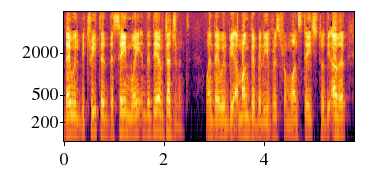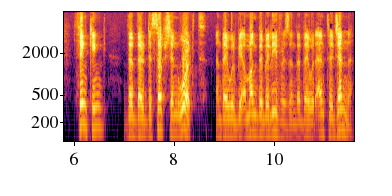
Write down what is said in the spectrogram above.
they will be treated the same way in the day of judgment, when they will be among the believers from one stage to the other, thinking that their deception worked, and they will be among the believers and that they would enter Jannah.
